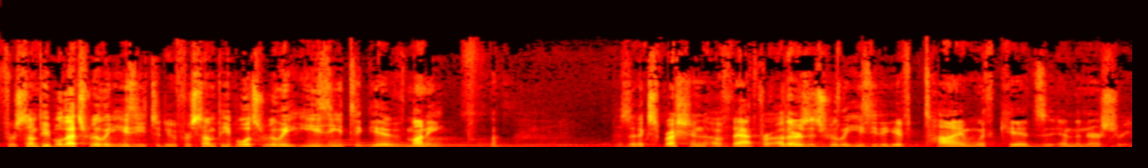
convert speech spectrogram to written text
For some people, that's really easy to do. For some people, it's really easy to give money. is an expression of that. For others, it's really easy to give time with kids in the nursery.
